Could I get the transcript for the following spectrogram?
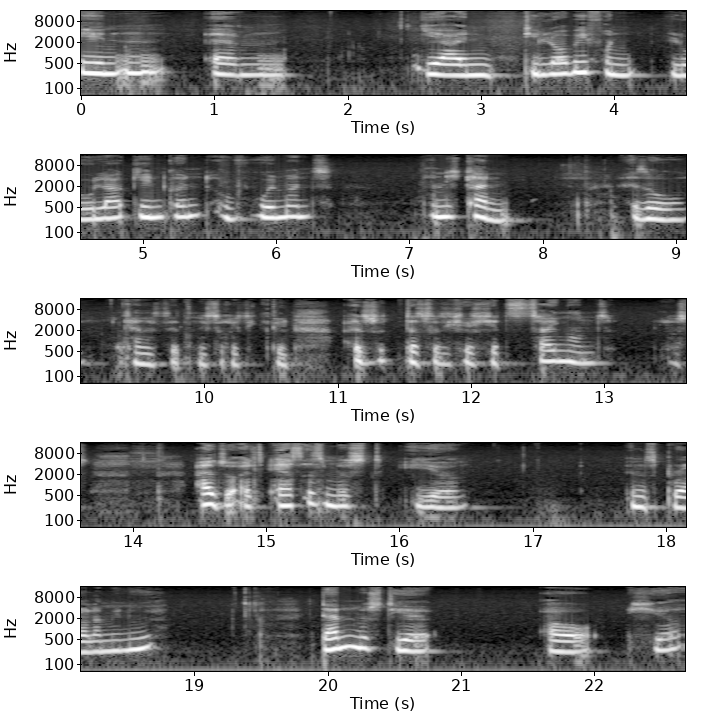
in, ähm, ja, in die Lobby von Lola gehen könnt, obwohl man es noch nicht kann. Also, ich kann es jetzt nicht so richtig erklären. Also, das werde ich euch jetzt zeigen und los. Also, als erstes müsst ihr ins Brawler-Menü. Dann müsst ihr auch hier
